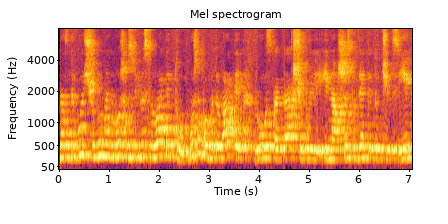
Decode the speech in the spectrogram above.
Нас дивує, чому ми не можемо співіснувати тут. Можна побудувати розклад так, щоб і наші студенти тут вчилися, і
